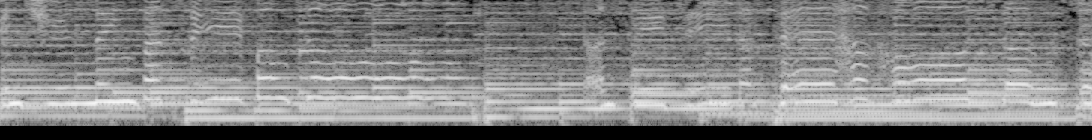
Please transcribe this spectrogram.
完全明白是。这刻可相信，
